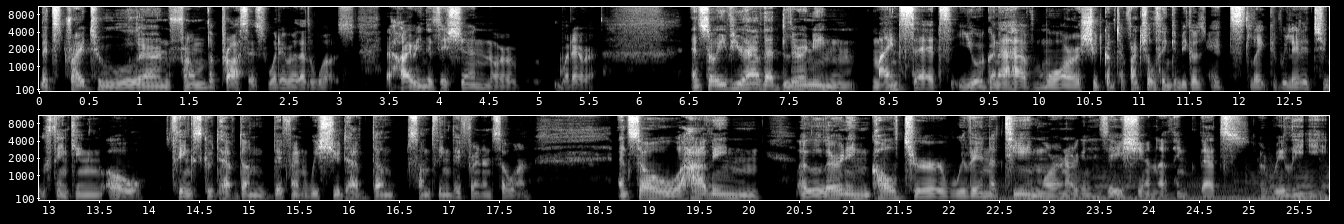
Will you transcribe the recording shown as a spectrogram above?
let's try to learn from the process, whatever that was, a hiring decision or whatever. And so if you have that learning mindset, you're going to have more should counterfactual thinking because it's like related to thinking, oh, things could have done different. We should have done something different and so on. And so having a learning culture within a team or an organization, I think that's a really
